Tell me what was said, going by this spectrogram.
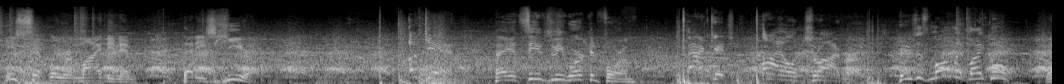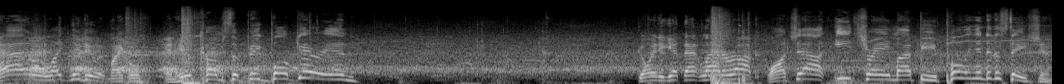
He's simply reminding him that he's here. Again. Hey, it seems to be working for him. Package pile driver. Here's his moment, Michael. That'll likely do it, Michael. And here comes the big Bulgarian. Going to get that ladder up. Watch out, E-Train might be pulling into the station.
